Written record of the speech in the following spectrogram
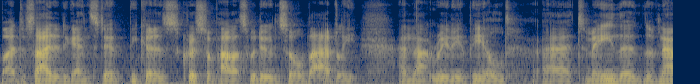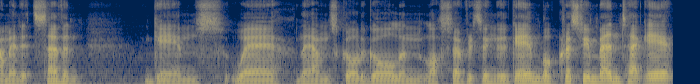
but I decided against it because Crystal Palace were doing so badly, and that really appealed uh, to me. They, they've now made it seven games where they haven't scored a goal and lost every single game. But Christian Benteke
